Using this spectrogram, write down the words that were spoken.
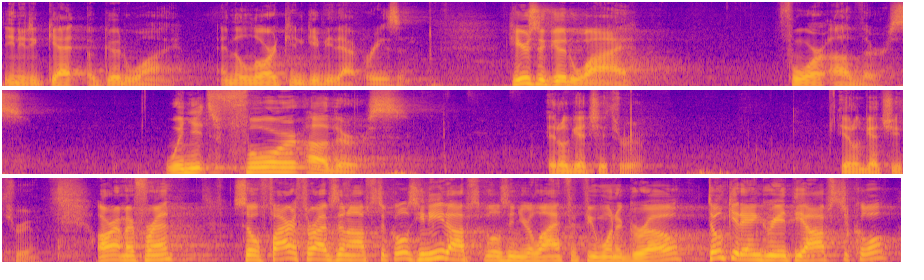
You need to get a good why, and the Lord can give you that reason. Here's a good why for others. When it's for others, it'll get you through. It'll get you through. All right, my friend. So, fire thrives on obstacles. You need obstacles in your life if you want to grow. Don't get angry at the obstacle.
